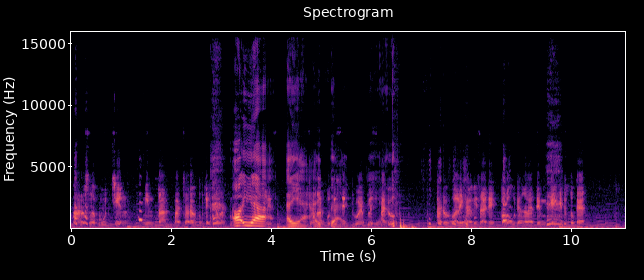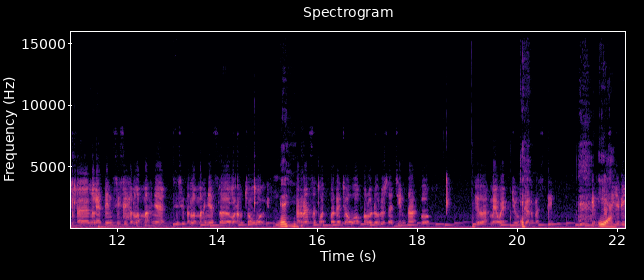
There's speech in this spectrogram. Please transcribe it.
harus ngebucin minta pacaran untuk kayak jangan Oh iya, please. Ah, iya jangan itu. putusin gue please. Aduh aduh paling gak bisa deh. Kalau udah ngeliatin kayak gitu tuh kayak uh, ngeliatin sisi terlemahnya sisi terlemahnya seorang cowok gitu. Eh, karena sekuat kuatnya cowok kalau udah urusan cinta kok gila mewek juga pasti. Gitu Iya. jadi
